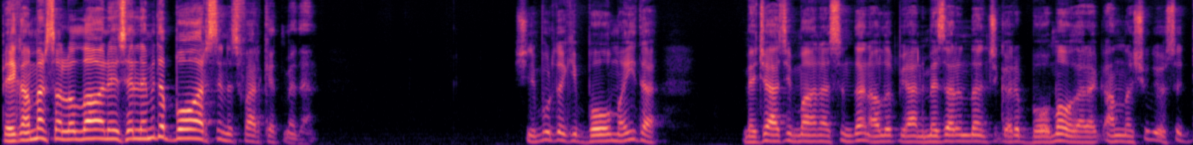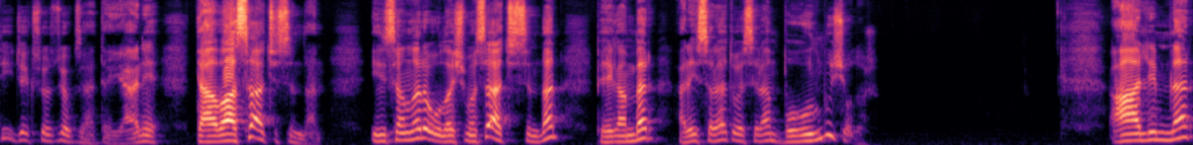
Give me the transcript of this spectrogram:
Peygamber sallallahu aleyhi ve sellemi de boğarsınız fark etmeden. Şimdi buradaki boğmayı da mecazi manasından alıp yani mezarından çıkarıp boğma olarak anlaşılıyorsa diyecek söz yok zaten. Yani davası açısından, insanlara ulaşması açısından Peygamber aleyhissalatü vesselam boğulmuş olur. Alimler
